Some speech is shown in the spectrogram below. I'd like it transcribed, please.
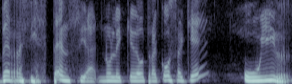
ve resistencia, no le queda otra cosa que huir.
